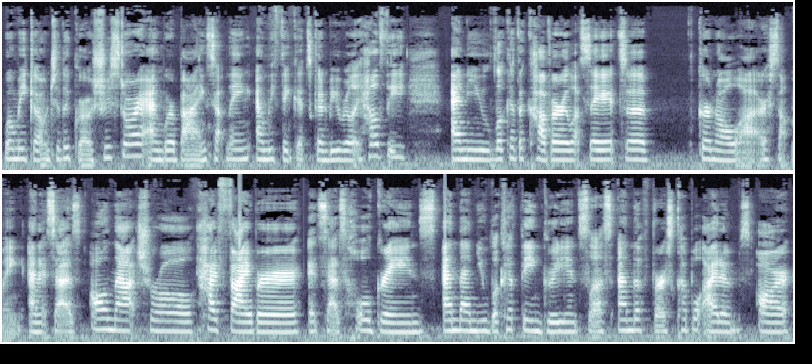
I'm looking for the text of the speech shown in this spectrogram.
when we go into the grocery store and we're buying something and we think it's going to be really healthy, and you look at the cover, let's say it's a granola or something and it says all natural, high fiber, it says whole grains, and then you look at the ingredients list and the first couple items are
